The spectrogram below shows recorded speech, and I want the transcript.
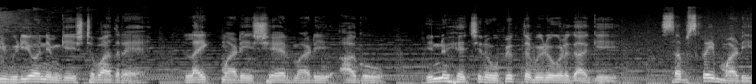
ಈ ವಿಡಿಯೋ ನಿಮಗೆ ಇಷ್ಟವಾದರೆ ಲೈಕ್ ಮಾಡಿ, ಶೇರ್ ಮಾಡಿ ಹಾಗೂ ಇನ್ನೂ ಹೆಚ್ಚಿನ ಉಪಯುಕ್ತ ವಿಡಿಯೋಗಳಿಗಾಗಿ ಸಬ್ಸ್ಕ್ರೈಬ್ ಮಾಡಿ.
